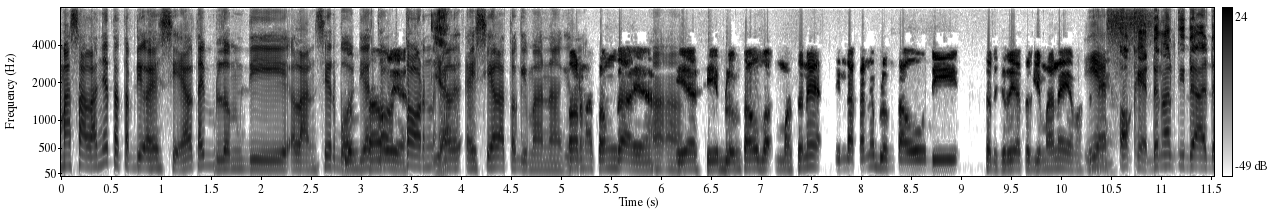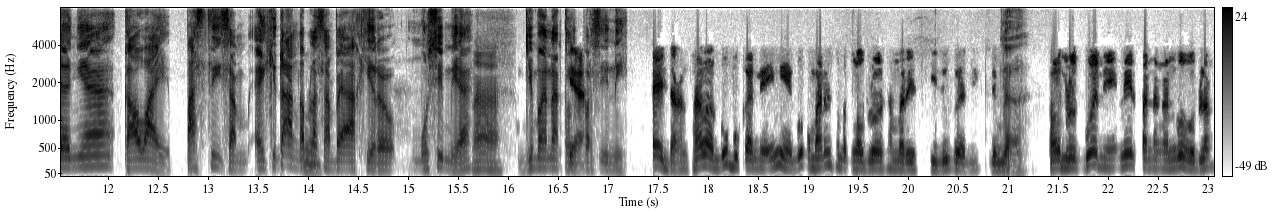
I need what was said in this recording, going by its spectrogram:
Masalahnya tetap di ACL tapi belum dilansir bahwa Belum dia tahu ya. torn Iya. ACL atau gimana gitu. torn atau enggak ya Uh-uh. iya sih belum tahu Pak. maksudnya tindakannya belum tahu di surgery atau gimana ya maksudnya Yes. Oke, dengan tidak adanya Kawhi, pasti sampai eh kita anggaplah Hmm. sampai akhir musim ya. Nah, Gimana Clippers ini? eh jangan salah gue bukannya ini ya gue kemarin sempat ngobrol sama Rizky juga nih dia bilang Nah. kalau menurut gue nih ini pandangan gue gue bilang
